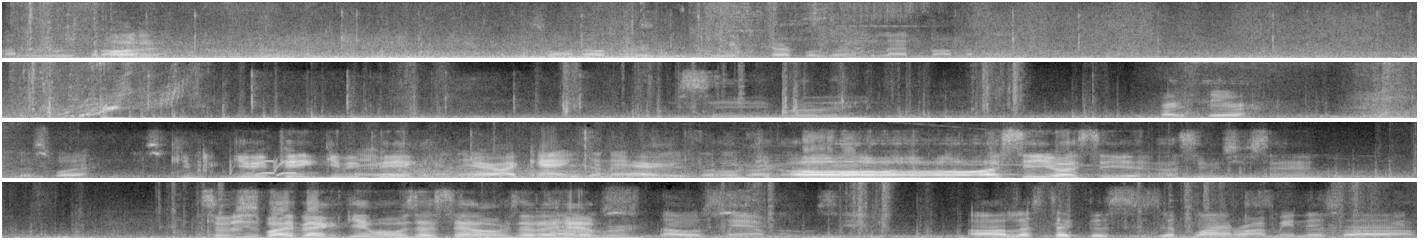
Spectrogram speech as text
On the roof. of the On island. it. Someone else ripped it too. Careful, they're gonna be landing on them. You see, anybody? Right there. This way. Give me, give me ping, give me In air. ping. In the air. I can't. He's in the air. He's Okay. right Oh, oh, oh, I see you. I see it. I see what you're saying. So we just buy it back again. What was that sound? Or was that a That hammer? was, that was him. Uh, let's take this zip line. I mean this. Uh,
